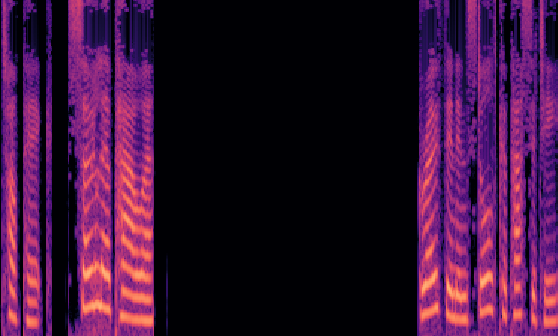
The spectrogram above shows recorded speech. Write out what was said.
Topic: Solar power. Growth in installed capacity,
